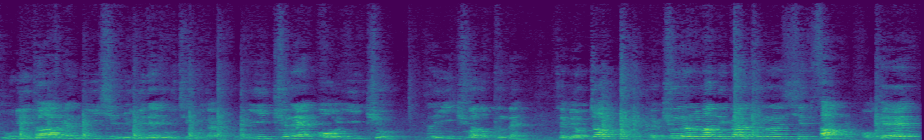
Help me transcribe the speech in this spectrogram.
둘이 더하면 26이 되지 우리 친구들 2q네 어 2q 그래서 2q가 높은데 재미없죠? q는 얼마입니까? q는 13 오케이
